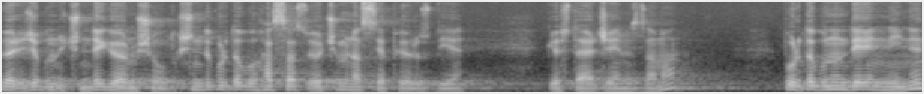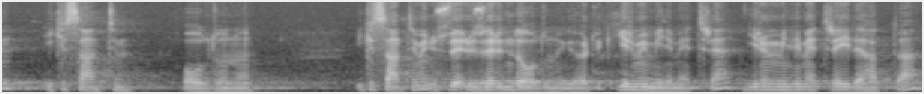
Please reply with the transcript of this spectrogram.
Böylece bunun üçünü görmüş olduk. Şimdi burada bu hassas ölçümü nasıl yapıyoruz diye göstereceğimiz zaman burada bunun derinliğinin 2 santim olduğunu 2 santimin üzerinde olduğunu gördük. 20 milimetre. 20 milimetreyi de hatta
